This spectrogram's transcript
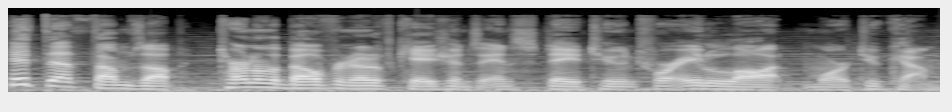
hit that thumbs up, turn on the bell for notifications, and stay tuned for a lot more to come.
